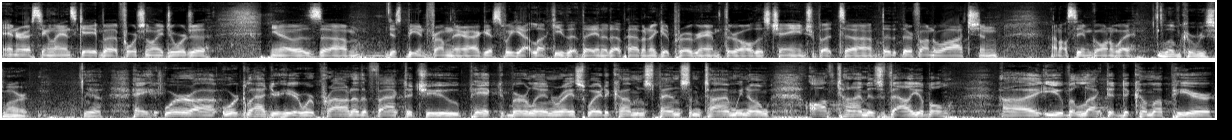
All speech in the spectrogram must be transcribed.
interesting landscape. But fortunately, Georgia, you know, is um, just being from there. I guess we got lucky that they ended up having a good program through all this change. But uh, they're, they're fun to watch, and I don't see them going away. Love Kirby Smart. Yeah. Hey, we're uh, we're glad you're here. We're proud of the fact that you picked Berlin Raceway to come and spend some time. We know off time is valuable. Uh, you've elected to come up here.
